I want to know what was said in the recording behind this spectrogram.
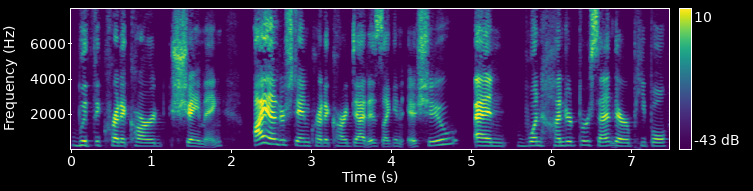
with the credit card shaming. I understand credit card debt is like an issue and 100% there are people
